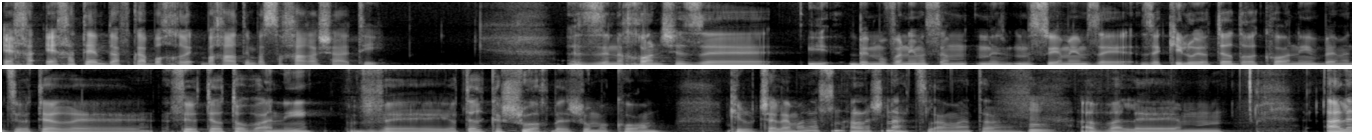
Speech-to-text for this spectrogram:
איך, איך אתם דווקא בחר, בחרתם בשכר השעתי? אז זה נכון שזה במובנים מסוימים זה, זה כאילו יותר דרקוני, באמת זה יותר, אה, זה יותר תובעני ויותר קשוח באיזשהו מקום. כאילו, תשלם על, על השנץ, למה אתה... Hmm. אבל אמ, א',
